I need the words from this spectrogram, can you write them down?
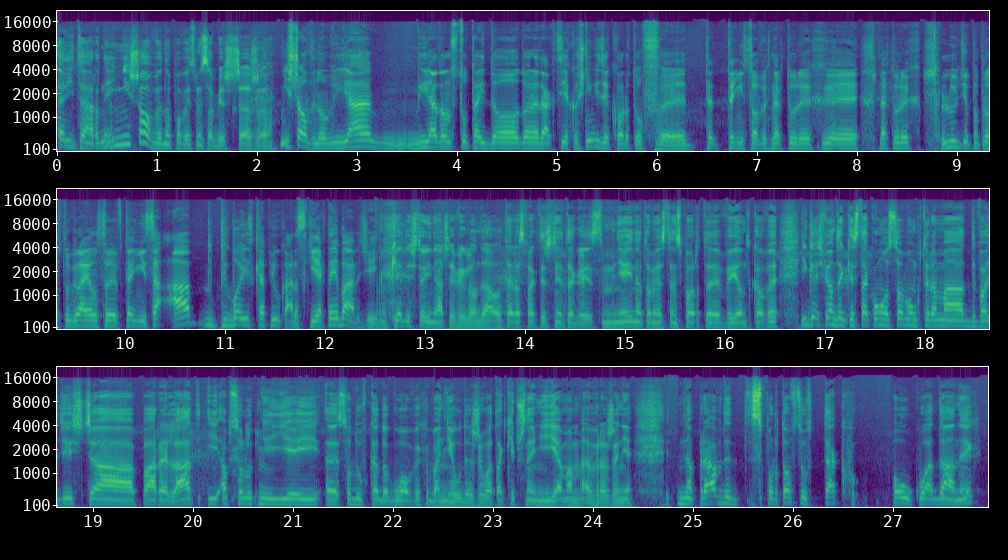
elitarny i niszowy, no powiedzmy sobie szczerze. Niszowy, no ja jadąc tutaj do, do redakcji jakoś nie widzę kortów te, tenisowych, na których, na których ludzie po prostu grają sobie w tenisa, a boiska piłkarskie jak najbardziej. No, kiedyś to inaczej wyglądało wyglądało. Teraz faktycznie tego jest mniej, natomiast ten sport e, wyjątkowy. Iga Świątek jest taką osobą, która ma 20 parę lat i absolutnie jej e, sodówka do głowy chyba nie uderzyła. Takie przynajmniej ja mam wrażenie. Naprawdę sportowców tak poukładanych,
